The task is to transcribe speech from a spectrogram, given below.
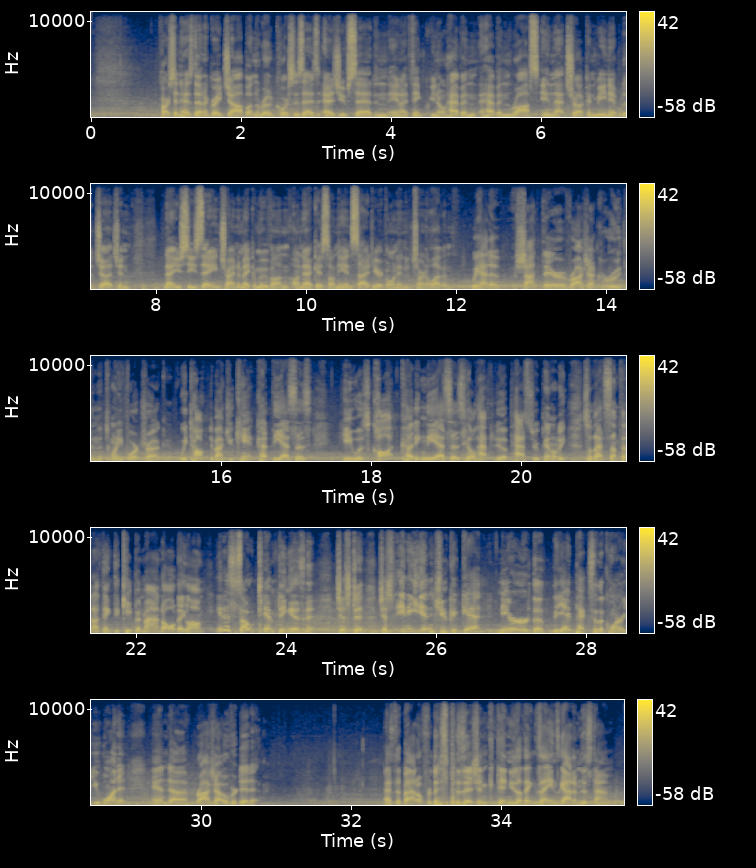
Carson has done a great job on the road courses, as as you've said, and, and I think you know having having Ross in that truck and being able to judge, and now you see Zane trying to make a move on on Eckes on the inside here going into turn 11. We had a shot there of Rajah Caruth in the 24 truck. We talked about you can't cut the S's. He was caught cutting the S's. He'll have to do a pass-through penalty. So that's something I think to keep in mind all day long. It is so tempting, isn't it? Just to just any inch you could get nearer the, the apex of the corner, you want it. And uh, Rajah overdid it. As the battle for this position continues, I think Zane's got him this time.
